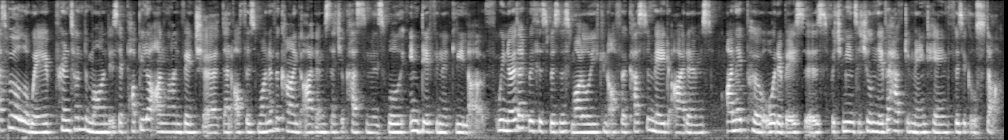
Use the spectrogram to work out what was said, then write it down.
As we're all aware, print on demand is a popular online venture that offers one-of-a-kind items that your customers will indefinitely love. We know that with this business model, you can offer custom-made items on a per order basis, which means that you'll never have to maintain physical stock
